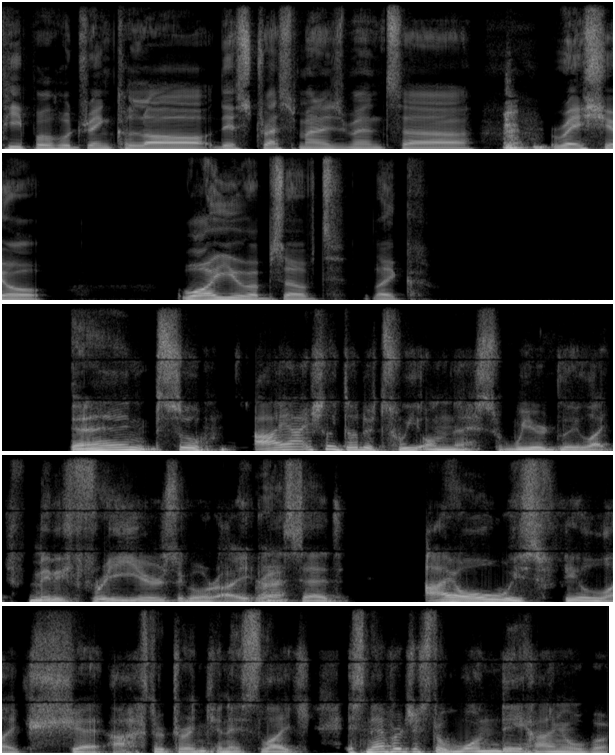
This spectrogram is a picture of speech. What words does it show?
people who drink a lot, their stress management uh, ratio? What you observed, like Um, so I actually did a tweet on this weirdly, like maybe three years ago, right? And I said, I always feel like shit after drinking. It's like it's never just a one day hangover,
